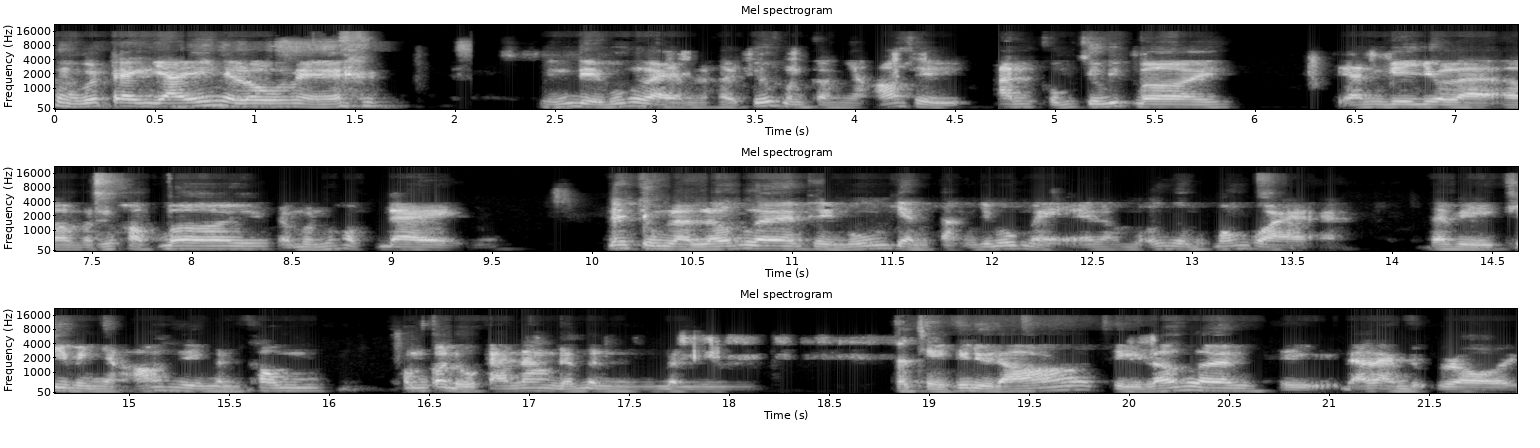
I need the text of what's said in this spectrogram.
một cái trang giấy này luôn nè những điều muốn làm là hồi trước mình còn nhỏ thì anh cũng chưa biết bơi. Thì anh ghi vô là ờ mình muốn học bơi rồi mình muốn học đàn. Nói chung là lớn lên thì muốn dành tặng cho bố mẹ là mỗi người một món quà. Tại vì khi mình nhỏ thì mình không không có đủ khả năng để mình mình thực hiện cái điều đó. Thì lớn lên thì đã làm được rồi.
